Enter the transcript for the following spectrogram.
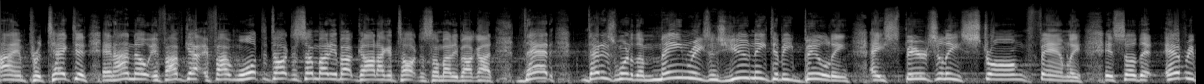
I am protected, and I know if I've got if I want to talk to somebody about God, I can talk to somebody about God. That that is one of the main reasons you need to be building a spiritually strong family is so that every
